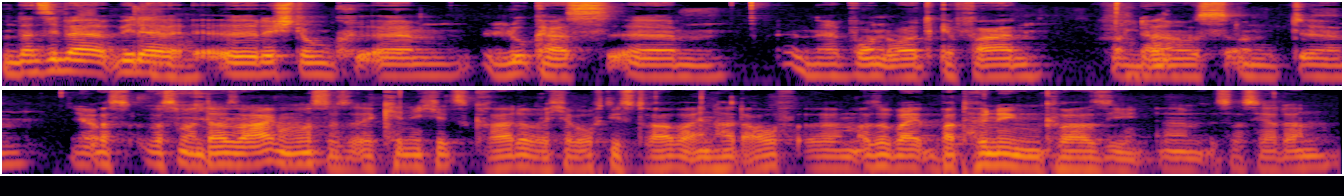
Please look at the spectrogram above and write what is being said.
Und dann sind wir wieder genau. äh, Richtung ähm, Lukas ähm, Wohnort gefahren von da aus und ähm, ja. Was, was man da sagen muss, das erkenne ich jetzt gerade, weil ich habe auch die Strava-Einheit auf, ähm, also bei Bad Hönningen quasi ähm, ist das ja dann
